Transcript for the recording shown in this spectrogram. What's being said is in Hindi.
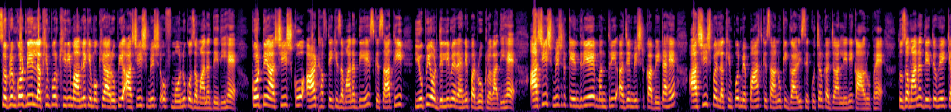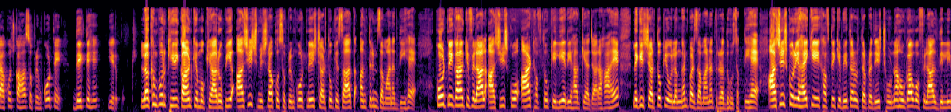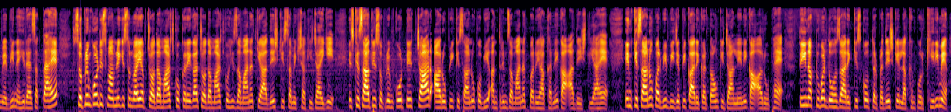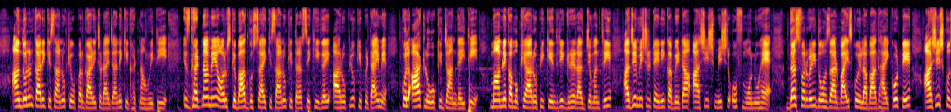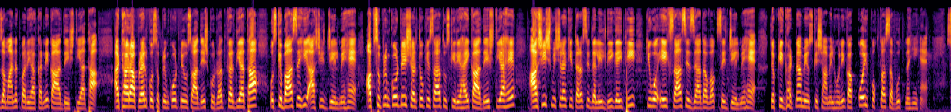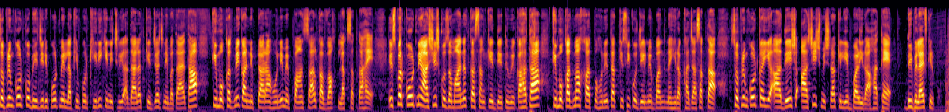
सुप्रीम कोर्ट ने लखीमपुर खीरी मामले के मुख्य आरोपी आशीष मिश्र उर्फ़ मोनू को जमानत दे दी है। कोर्ट ने आशीष को आठ हफ़्ते की जमानत दी है। इसके साथ ही यूपी और दिल्ली में रहने पर रोक लगा दी है। आशीष मिश्र केंद्रीय मंत्री अजय मिश्र का बेटा है। आशीष पर लखीमपुर में पाँच किसानों की गाड़ी से कुचलकर जान लेने का आरोप है। तो जमानत देते हुए क्या कुछ कहा सुप्रीम कोर्ट ने? देखते हैं ये रिपोर्ट। लखनपुर खीरी कांड के मुख्य आरोपी आशीष मिश्रा को सुप्रीम कोर्ट ने शर्तों के साथ अंतरिम जमानत दी है। कोर्ट ने कहा कि फ़िलहाल आशीष को आठ हफ्तों के लिए रिहा किया जा रहा है, लेकिन शर्तों के उल्लंघन पर जमानत रद्द हो सकती है। आशीष को रिहाई के एक हफ़्ते के भीतर उत्तर प्रदेश छोड़ना होगा, वो फ़िलहाल दिल्ली में भी नहीं रह सकता है। सुप्रीम कोर्ट इस मामले की सुनवाई अब 14 मार्च को करेगा 14 मार्च को ही जमानत के आदेश की समीक्षा की जाएगी। इसके साथ ही सुप्रीम कोर्ट ने चार आरोपी किसानों को भी अंतरिम जमानत पर रिहा करने का आदेश दिया है। इन किसानों पर भी बीजेपी कार्यकर्ताओं की जान लेने का आरोप है। तीन अक्टूबर दो हज़ार इक्कीस को उत्तर प्रदेश के लखीमपुर खीरी में आंदोलनकारी किसानों के ऊपर गाड़ी चढ़ाए जाने की घटना हुई थी। इस घटना में और उसके बाद गुस्साए किसानों की तरफ़ से की गई आरोपियों की पिटाई में कुल आठ लोगों की जान गई थी। मामले का मुख्य आरोपी केंद्रीय गृह राज्य मंत्री अजय मिश्र टेनी का बेटा आशीष मिश्र उर्फ़ मोनू है। 10 फरवरी 2022 को इलाहाबाद हाईकोर्ट ने आशीष को जमानत पर रिहा करने का आदेश दिया था। 18 अप्रैल को सुप्रीम कोर्ट ने उस आदेश को रद्द कर दिया था। उसके बाद से ही आशीष जेल में है। अब सुप्रीम कोर्ट ने शर्तों के साथ उसकी रिहाई का आदेश दिया है। आशीष मिश्रा की तरफ़ से दलील दी गई थी कि वो एक साल से ज़्यादा वक्त से जेल में है, जबकि घटना में उसके शामिल होने का कोई पुख्ता सबूत नहीं है। सुप्रीम कोर्ट को भेजी रिपोर्ट में लखीमपुर खीरी की निचली अदालत के जज ने बताया था कि मुकदमे का निपटारा होने में पाँच साल का वक्त लग सकता है। इस पर कोर्ट ने आशीष को जमानत का संकेत देते हुए कहा था कि मुकदमा खत्म होने तक किसी को जेल में बंद नहीं रखा जा सकता। सुप्रीम कोर्ट का यह आदेश आशीष मिश्रा के लिए बड़ी राहत है। डीबी लाइव की रिपोर्ट।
